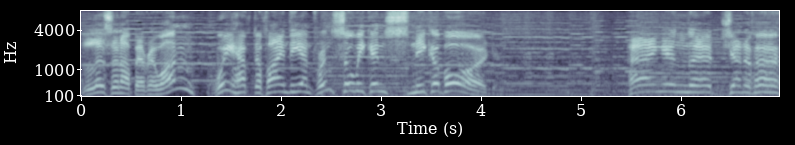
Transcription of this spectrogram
Listen up, everyone. We have to find the entrance so we can sneak aboard. Hang in there, Jennifer.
